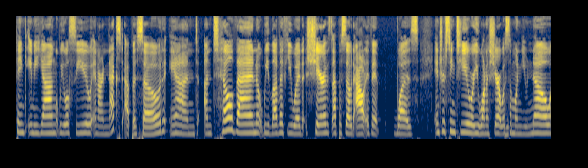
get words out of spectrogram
Thank Amy Young. We will see you in our next episode. And until then, we love if you would share this episode out if it was interesting to you or you want to share it with mm. someone you know,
